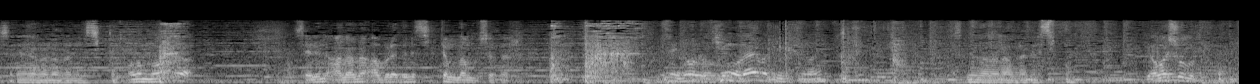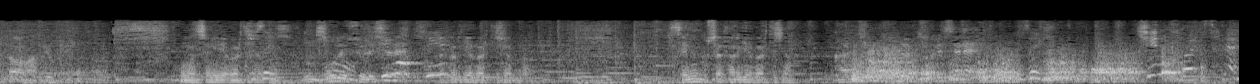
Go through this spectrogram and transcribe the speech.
Senin ananı avradını siktim. Oğlum ne oluyor? Senin ananı avradını siktim lan bu sefer. Ne olur kim o ver bakayım şunu. Senin ananı avradını siktim. Yavaş olun. Ulan seni geberteceğim. Ne oluyor söylesene. Bu sefer geberteceğim lan. Seni bu sefer geberteceğim. Söylesene. Kuzey. Kim söylesene.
